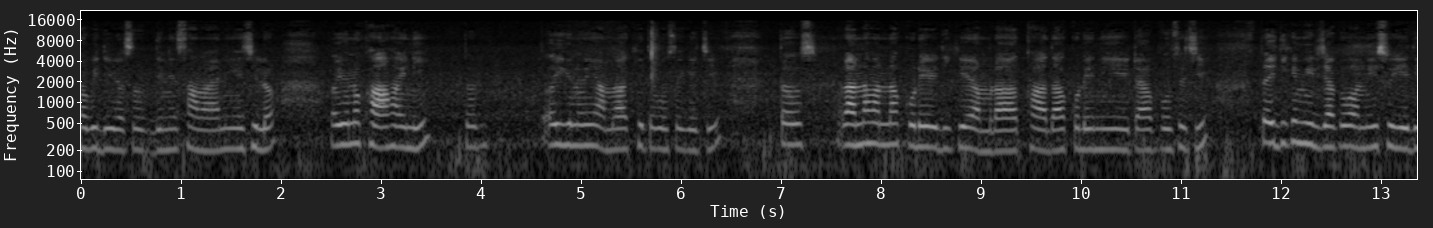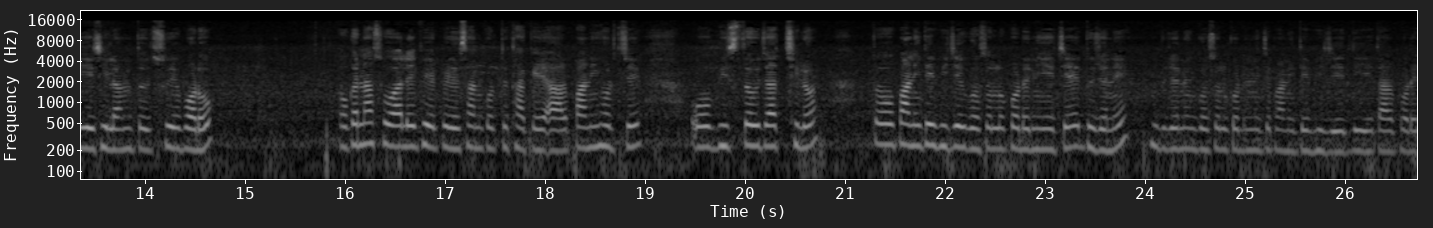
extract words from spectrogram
নবী দিবসের দিনে সামায়া নিয়েছিল। ওইগুলো খাওয়া হয়নি। তো ওইগুলোই আমরা খেতে বসে গেছি। তো রান্না বান্না করে ওইদিকে আমরা খাওয়া দাওয়া করে নিয়ে এটা বসেছি। তো এইদিকে মির্জাকেও আমি শুয়ে দিয়েছিলাম। তো শুয়ে পড়ো। ওকে না শোয়ালে ফের পেরেশান করতে থাকে আর পানি হচ্ছে, ও ভিজতেও যাচ্ছিল। তো পানিতে ভিজে গোসল করে নিয়েছে দুজনে দুজনে গোসল করে নিয়েছে পানিতে ভিজে দিয়ে তারপরে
